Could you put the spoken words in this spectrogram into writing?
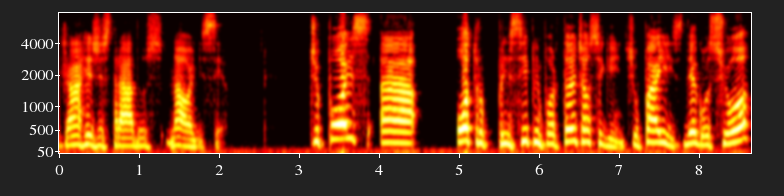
já registrados na OMC. Depois, uh, outro princípio importante é o seguinte: o país negociou,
